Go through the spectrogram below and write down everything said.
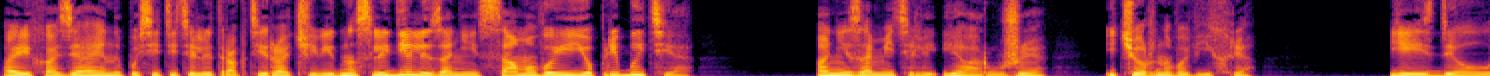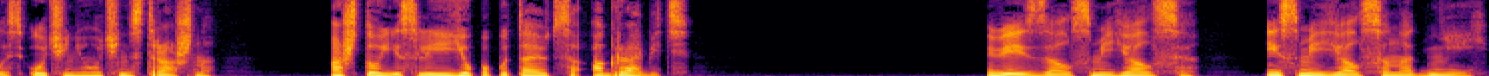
а и хозяин, и посетители трактира, очевидно, следили за ней с самого ее прибытия. Они заметили и оружие, и черного вихря. Ей сделалось очень и очень страшно. А что, если ее попытаются ограбить? Весь зал смеялся, и смеялся над ней.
